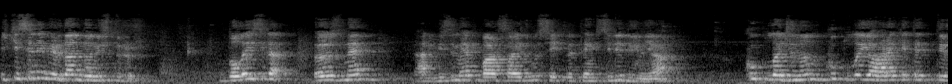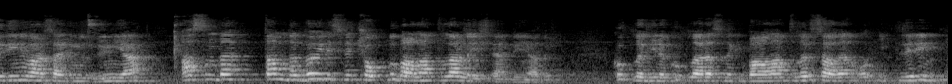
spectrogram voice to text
İkisini birden dönüştürür. Dolayısıyla özne yani bizim hep varsaydığımız şekilde temsili dünya kuklacının kuklayı hareket ettirdiğini varsaydığımız dünya aslında tam da böylesine çoklu bağlantılarla işleyen dünyadır. Kuklacı ile kukla arasındaki bağlantıları sağlayan o iplerin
